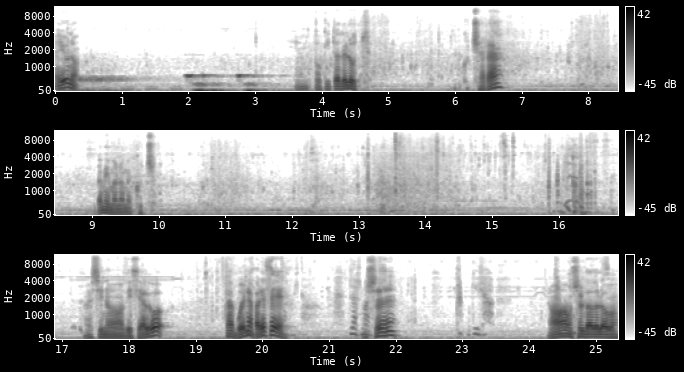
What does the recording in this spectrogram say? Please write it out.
Hay uno. Un poquito de luz. ¿Me escuchará? Lo mismo no me escucha A ver si nos dice algo Está buena, parece No sé. No, un soldado lobo.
